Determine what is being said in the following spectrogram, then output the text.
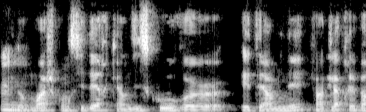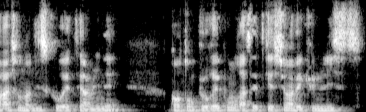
mmh. Donc moi, je considère qu'un discours euh, est terminé, enfin que la préparation d'un discours est terminée, quand on peut répondre à cette question avec une liste.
